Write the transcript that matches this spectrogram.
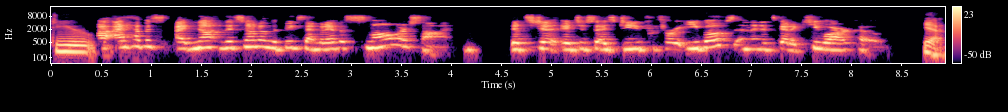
do you I, I have a s- I not that's not on the big sign, but I have a smaller sign that's just it just says, "Do you prefer ebooks?" and then it's got a QR code. Yeah.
